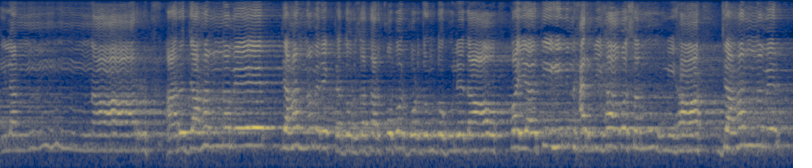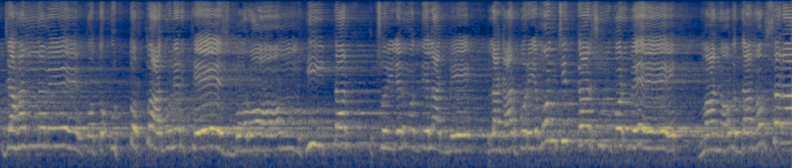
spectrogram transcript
ইলান নার। আর জাহান্নামে, জাহান্নামের একটা দরজা তার কবর পর্যন্ত খুলে দাও। ওয়া সামুমিহা জাহান্নামের জাহান্নামের কত উত্তপ্ত আগুনের তেজ, গরম হিট তার শরীরের মধ্যে লাগবে। লাগার পরে এমন চিৎকার শুরু করবে, মানব দানব সারা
